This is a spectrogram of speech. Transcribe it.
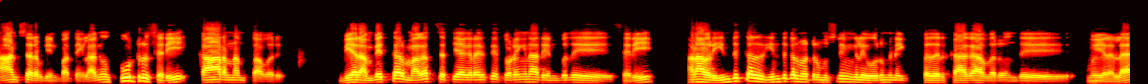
ஆன்சர் அப்படின்னு பார்த்தீங்களா? அதுவும் கூற்று சரி காரணம் தவறு. பி ஆர் அம்பேத்கர் மகத் சத்தியாகிரகத்தை தொடங்கினார் என்பது சரி. ஆனால் அவர் இந்துக்கள் இந்துக்கள் மற்றும் முஸ்லிம்களை ஒருங்கிணைப்பதற்காக அவர் வந்து முயலலை.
